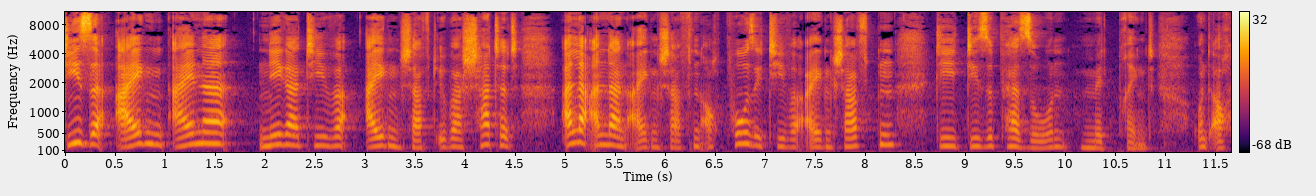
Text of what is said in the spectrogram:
diese eigen, eine negative Eigenschaft überschattet alle anderen Eigenschaften, auch positive Eigenschaften, die diese Person mitbringt. Und auch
